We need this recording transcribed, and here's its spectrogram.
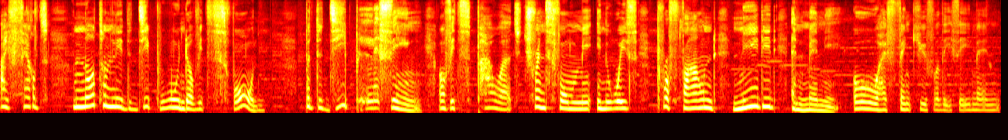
I felt not only the deep wound of its thorn, but the deep blessing of its power to transform me in ways profound, needed, and many. Oh, I thank you for this. Amen.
